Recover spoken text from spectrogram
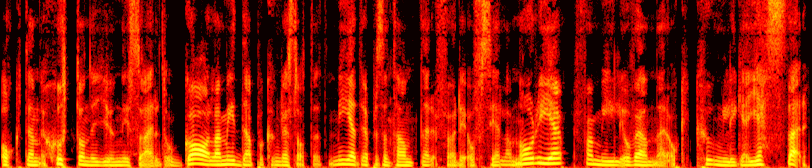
Och den 17 juni så är det då galamiddag på Kungliga slottet med representanter för det officiella Norge, familj och vänner och kungliga gäster.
